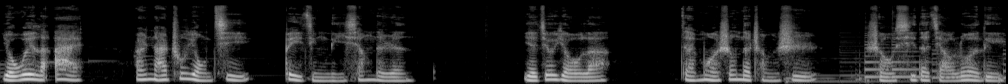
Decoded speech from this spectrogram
有为了爱而拿出勇气背井离乡的人，也就有了在陌生的城市、熟悉的角落里。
